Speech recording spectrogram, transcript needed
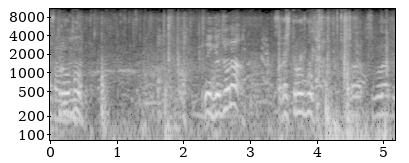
Strobo. Eh, ganso na. Saka strobo. Para sigurado.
